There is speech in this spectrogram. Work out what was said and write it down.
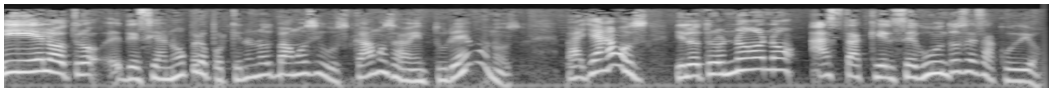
Y el otro eh, decía, no, pero ¿por qué no nos vamos y buscamos? Aventurémonos, vayamos. Y el otro, no, no, hasta que el segundo se sacudió.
